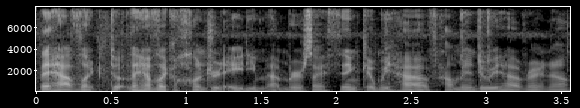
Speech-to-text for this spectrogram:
They have like they have like 180 members, I think, and we have how many do we have right now?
